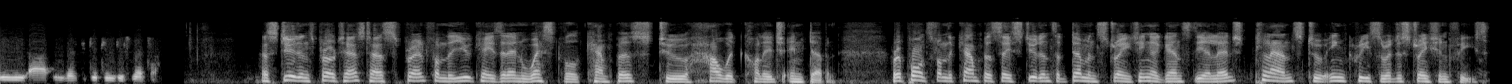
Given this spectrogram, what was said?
we are investigating this matter. A students' protest has spread from the UKZN Westville campus to Howard College in Durban. Reports from the campus say students are demonstrating against the alleged plans to increase registration fees.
